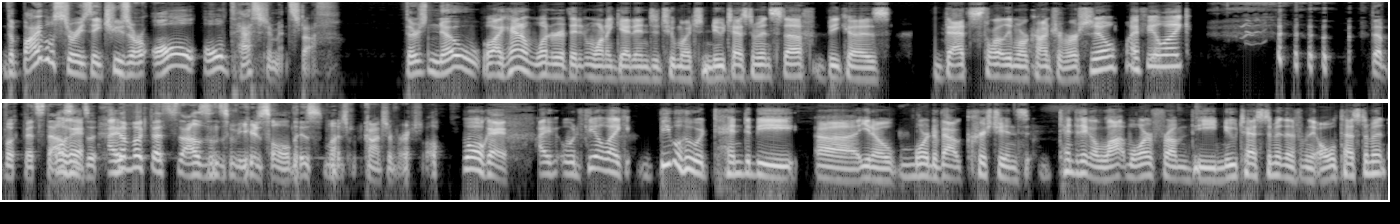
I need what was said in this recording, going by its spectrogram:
the Bible stories they choose are all Old Testament stuff. There's no Well, I kind of wonder if they didn't want to get into too much New Testament stuff because that's slightly more controversial. I feel like. that book that's Okay, thousands. of, I- the book that's thousands of years old is much controversial. Well, okay. I would feel like people who would tend to be, uh, you know, more devout Christians tend to take a lot more from the New Testament than from the Old Testament.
